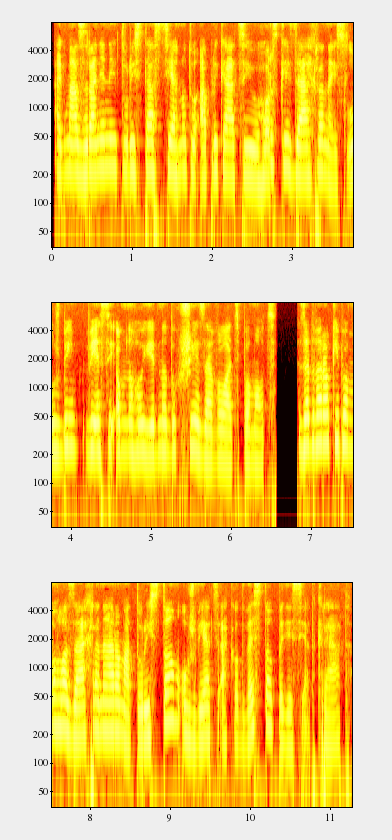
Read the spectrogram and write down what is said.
Ak má zranený turista stiahnutú aplikáciu Horskej záchrannej služby, vie si o mnoho jednoduchšie zavolať pomoc. Za dva roky pomohla záchranárom a turistom už viac ako 250 krát.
